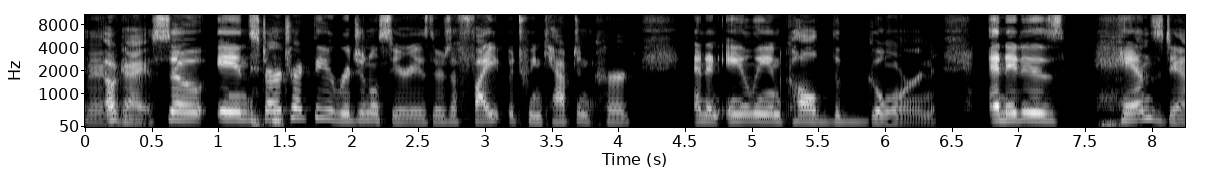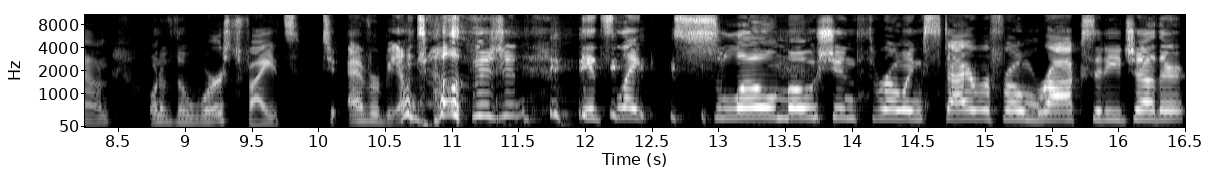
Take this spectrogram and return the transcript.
very- okay. So in Star Trek the original series there's a fight between Captain Kirk and an alien called the Gorn and it is hands down one of the worst fights to ever be on television. It's like slow motion throwing styrofoam rocks at each other,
